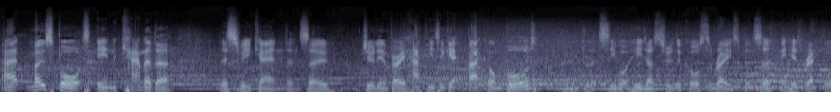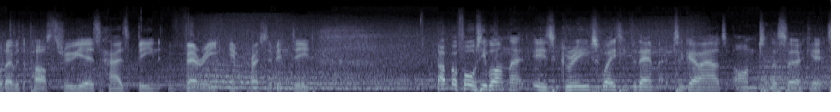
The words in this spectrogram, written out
at Mosport in Canada this weekend. And so Julian very happy to get back on board. And let's see what he does through the course of the race. But certainly his record over the past three years has been very impressive indeed. Number 41, that is Greaves, waiting for them to go out onto the circuit.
